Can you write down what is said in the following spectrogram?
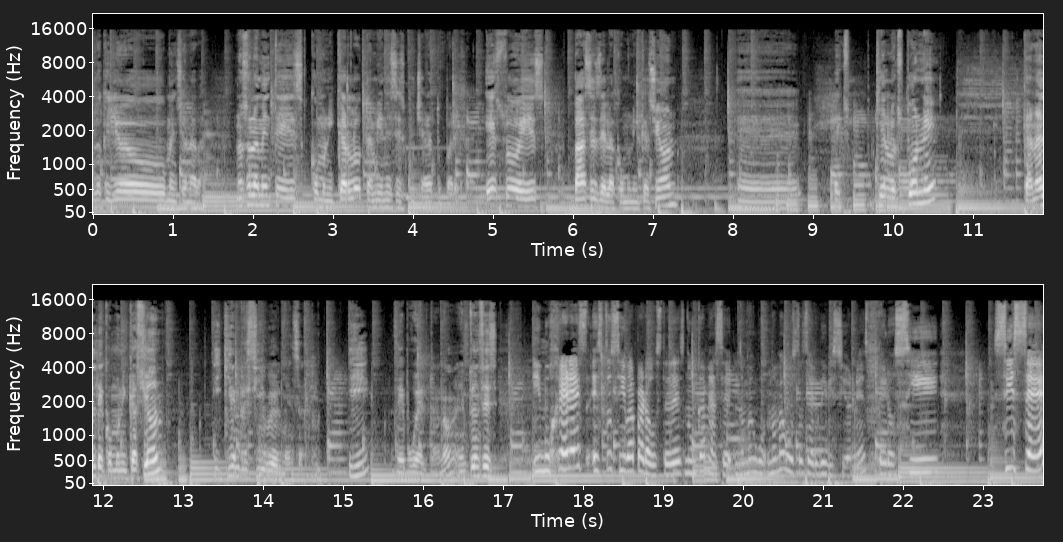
lo que yo mencionaba. No solamente es comunicarlo, también es escuchar a tu pareja. Esto es bases de la comunicación. eh, quien lo expone, canal de comunicación y quien recibe el mensaje. Y de vuelta, ¿no? Entonces, Y mujeres, esto sí va para ustedes. Nunca me hace, no me, no me gusta hacer divisiones, pero sí, sí sé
